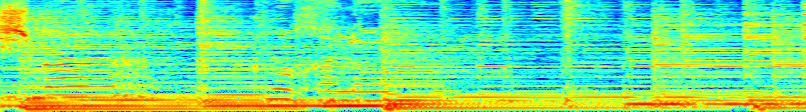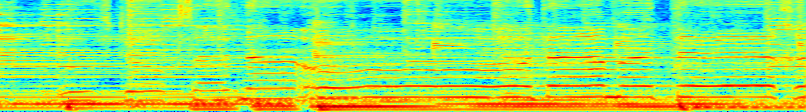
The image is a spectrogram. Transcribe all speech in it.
נשמע כמו חלום. ובתוך סדנאות המתכת,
